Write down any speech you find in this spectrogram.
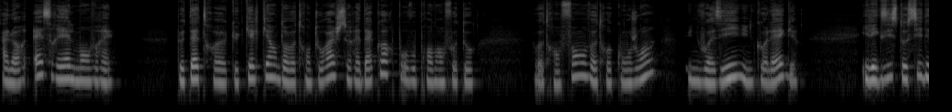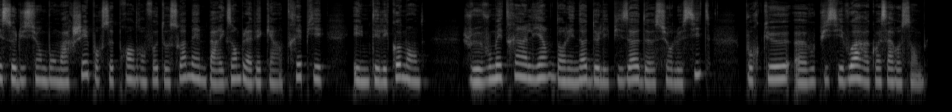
Alors est-ce réellement vrai Peut-être euh, que quelqu'un dans votre entourage serait d'accord pour vous prendre en photo. Votre enfant, votre conjoint, une voisine, une collègue. Il existe aussi des solutions bon marché pour se prendre en photo soi-même, par exemple avec un trépied et une télécommande. Je vous mettrai un lien dans les notes de l'épisode sur le site pour que euh, vous puissiez voir à quoi ça ressemble.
